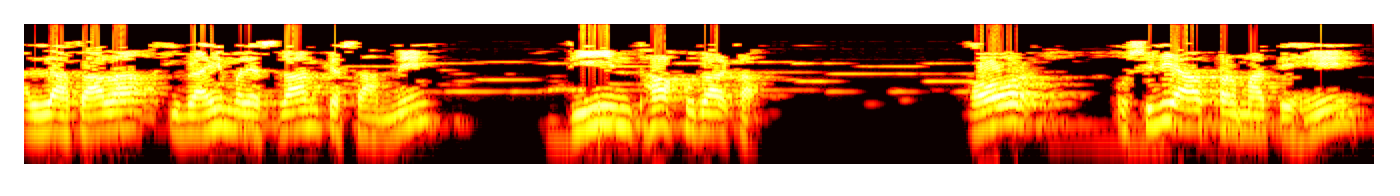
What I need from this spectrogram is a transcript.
اللہ تعالی ابراہیم علیہ السلام کے سامنے دین تھا خدا کا۔ اور اس لیے آپ فرماتے ہیں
